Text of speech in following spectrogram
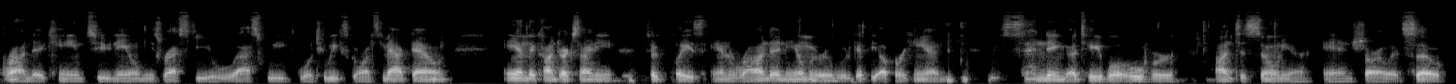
Ronda came to Naomi's rescue last week, well, two weeks ago on SmackDown and the contract signing took place, and Ronda and Naomi were able to get the upper hand, sending a table over onto Sonya and Charlotte. So,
